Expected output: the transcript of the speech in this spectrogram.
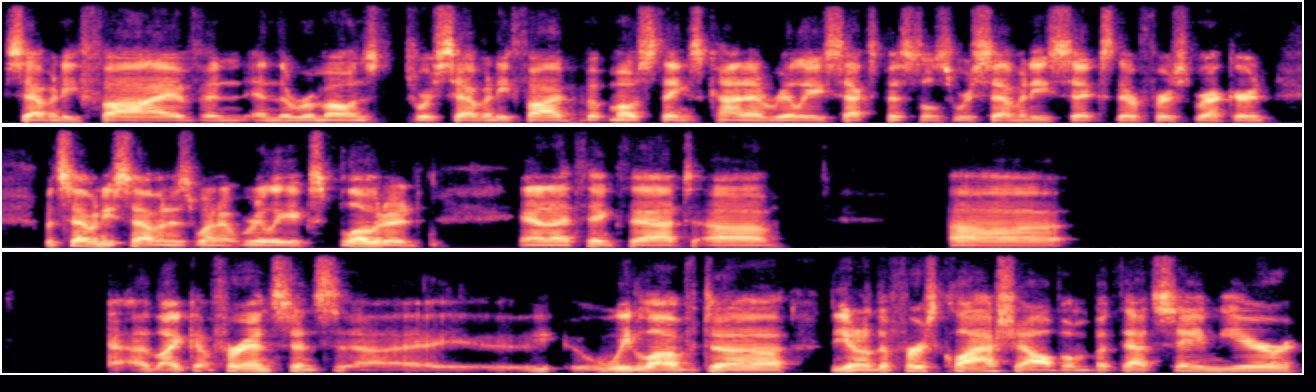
75 and and the ramones were 75 but most things kind of really sex pistols were 76 their first record. But 77 is when it really exploded. And I think that uh, uh, like for instance, uh, we loved uh, you know the first Clash album, but that same year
